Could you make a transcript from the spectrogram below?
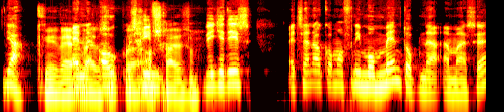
Ja, Kun je En ook op eh, misschien- afschuiven. weet je, het, is, het zijn ook allemaal van die momentopnames. Hè?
